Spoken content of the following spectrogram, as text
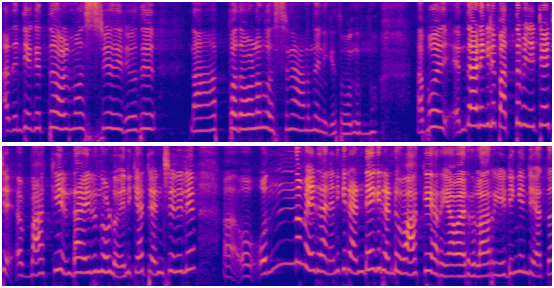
അതിന്റെ അകത്ത് ഓൾമോസ്റ്റ് ഇരുപത് നാൽപ്പതോളം ക്വസ്റ്റ്യൻ ആണെന്ന് എനിക്ക് തോന്നുന്നു. അപ്പോൾ എന്താണെങ്കിലും പത്ത് മിനിറ്റ് ബാക്കി ഉണ്ടായിരുന്നുള്ളൂ. എനിക്ക് ആ ടെൻഷനിൽ ഒന്നും എഴുതാൻ എനിക്ക് രണ്ടേക്ക് രണ്ട് വാക്കേ അറിയാമായിരുന്നുള്ളൂ. ആ റീഡിങ്ങിന്റെ അകത്ത്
